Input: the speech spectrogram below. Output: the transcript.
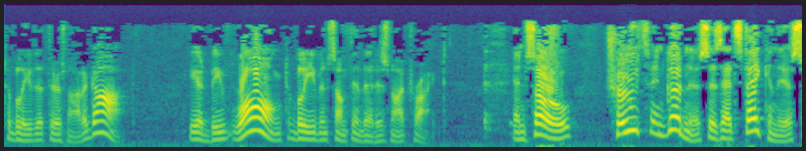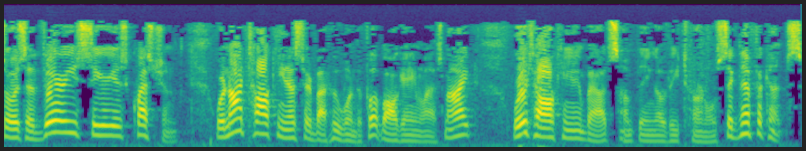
to believe that there's not a God. It'd be wrong to believe in something that is not right. And so, truth and goodness is at stake in this, so it's a very serious question. We're not talking necessarily about who won the football game last night. We're talking about something of eternal significance.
